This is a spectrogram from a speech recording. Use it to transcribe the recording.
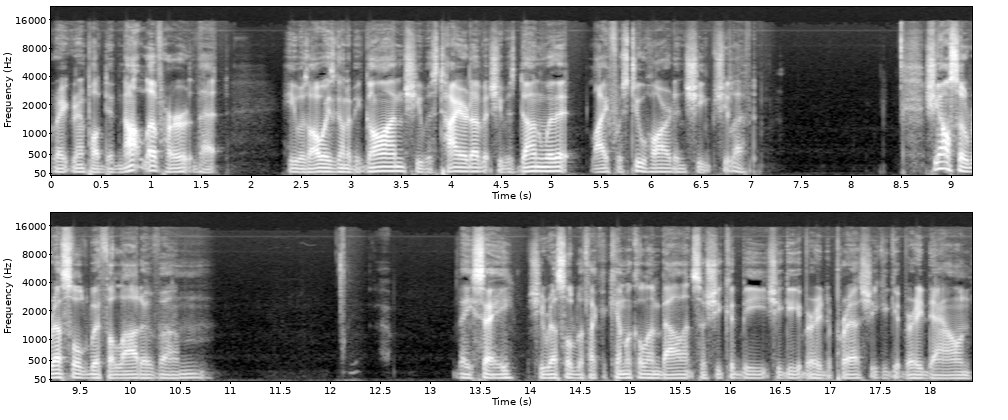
great grandpa did not love her, that he was always going to be gone. She was tired of it. She was done with it. Life was too hard, and she, she left. She also wrestled with a lot of, um, they say, she wrestled with like a chemical imbalance. So she could be, she could get very depressed. She could get very down.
